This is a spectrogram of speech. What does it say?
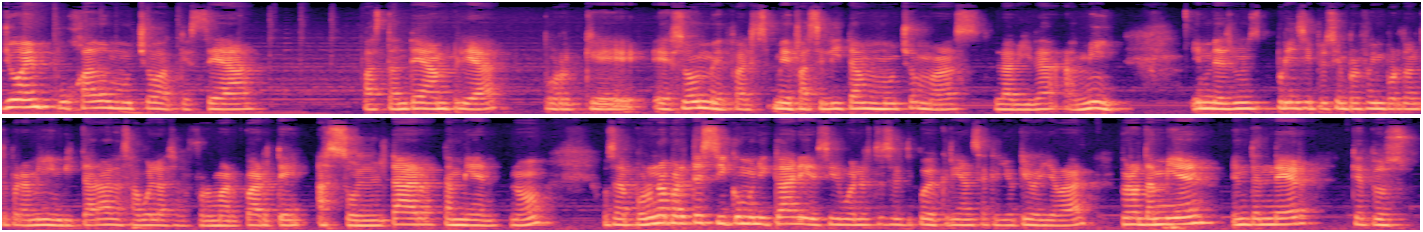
yo he empujado mucho a que sea bastante amplia porque eso me, me facilita mucho más la vida a mí. Y desde un principio siempre fue importante para mí invitar a las abuelas a formar parte, a soltar también, ¿no? O sea, por una parte sí comunicar y decir, bueno, este es el tipo de crianza que yo quiero llevar, pero también entender que pues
